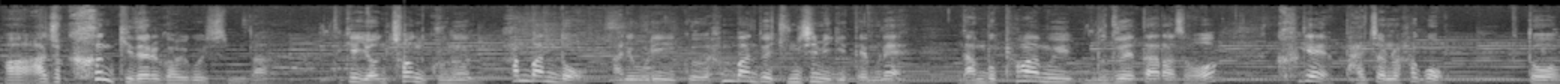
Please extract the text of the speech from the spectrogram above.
아, 아주 큰 기대를 걸고 있습니다. 특히 연천군은 한반도, 아니 우리 그 한반도의 중심이기 때문에 남북 평화 무드에 따라서 크게 발전을 하고 또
